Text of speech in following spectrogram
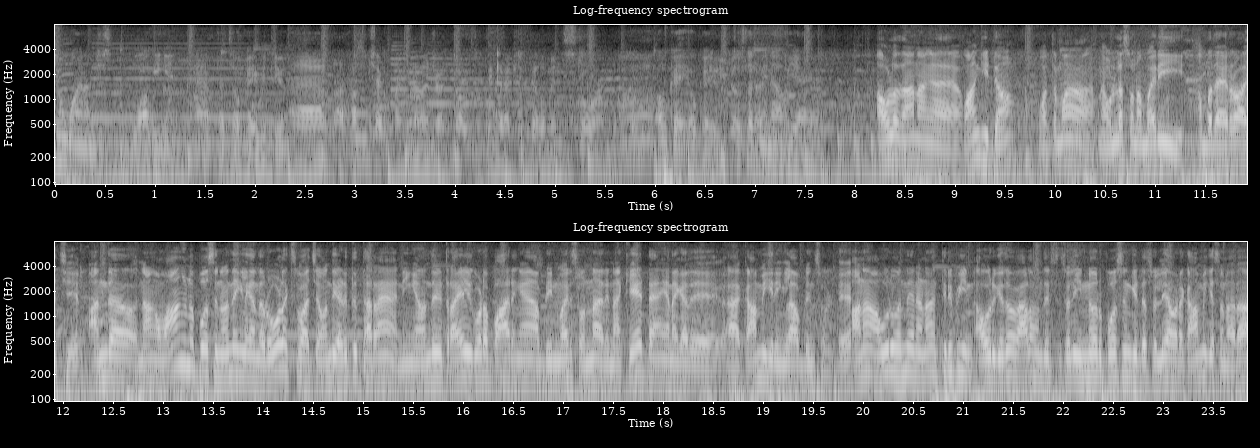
Don't mind, I'm just vlogging it. Uh, if that's okay with you. Uh, I'll have to check with my manager. I don't think we can actually film in store. Uh, okay, okay. Just let me know. Yeah. அவ்வளோதான் நாங்கள் வாங்கிட்டோம் மொத்தமாக நான் உள்ள சொன்ன மாதிரி 50000 ரூபா ஆச்சு அந்த நாங்கள் வாங்கின பர்சன் வந்து எங்களுக்கு அந்த ரோலெக்ஸ் வாட்சை வந்து எடுத்து தரேன் நீங்கள் வந்து ட்ரையல் கூட பாருங்க அப்படின்னு மாதிரி சொன்னார் நான் கேட்டேன் எனக்கு அது காமிக்கிறீங்களா அப்படின்னு சொல்லிட்டு ஆனால் அவர் வந்து என்னன்னா திருப்பி அவருக்கு ஏதோ வேலை வந்துருச்சுன்னு சொல்லி இன்னொரு பர்சன் கிட்ட சொல்லி அவரை காமிக்க சொன்னாரா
